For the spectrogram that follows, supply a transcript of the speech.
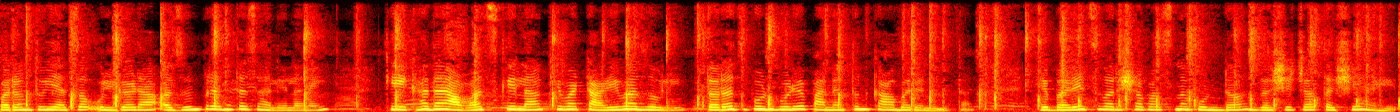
परंतु याचा उलगडा अजूनपर्यंत झालेला नाही. की एखादा आवाज केला किंवा टाळी वाजवली तरच बुडबुडे पाण्यातून का बरं निघतात? हे बरेच वर्षापासून कुंड जशीच्या तशी आहेत.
